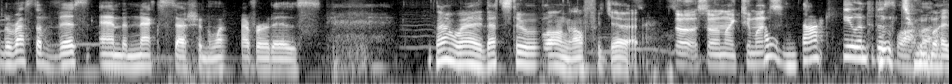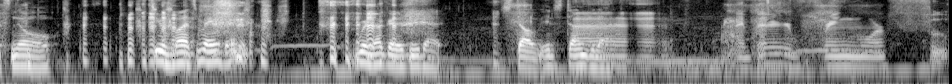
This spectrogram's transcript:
the rest of this and the next session, whatever it is. No way, that's too long. I'll forget. So, so in like two I months. will knock you into this Two months, no. Two months, man. We're not gonna do that. Stop. It's done with that. Uh, I better bring more food.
